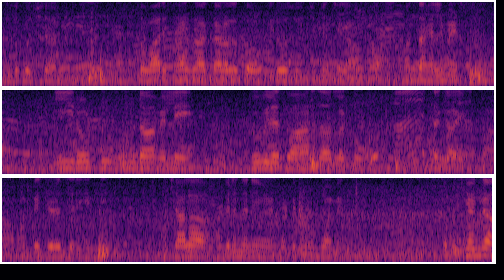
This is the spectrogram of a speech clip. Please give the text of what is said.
ముందుకొచ్చారు. సో వారి సహాయ సహకారాలతో ఈరోజు ఇంచుమించుగా ఒక వంద హెల్మెట్స్ను ఈ రోడ్డు గుండా వెళ్ళే టూ వీలర్స్ వాహనదారులకు ఉచితంగా పంపించడం జరిగింది. చాలా అభినందనీయమైనటువంటి ప్రోగ్రామ్ ఇది. సో ముఖ్యంగా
